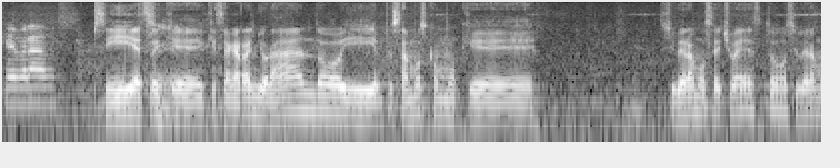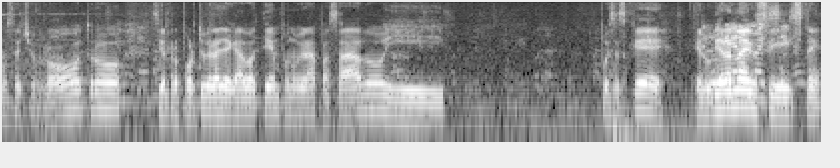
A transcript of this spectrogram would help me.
Quebrados. Sí, este, Que, que se agarran llorando y empezamos como que si hubiéramos hecho esto, si hubiéramos hecho lo otro, si el reporte hubiera llegado a tiempo no hubiera pasado y pues es que el, hubiera, no existe.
